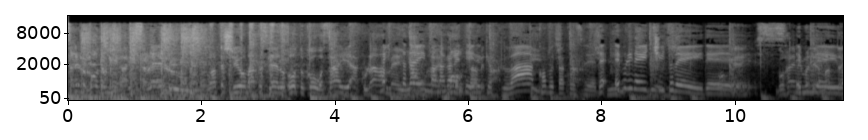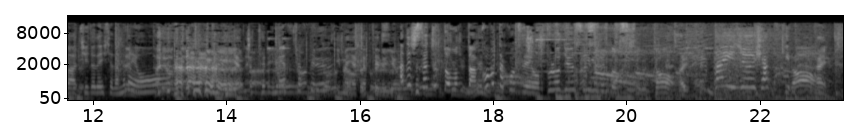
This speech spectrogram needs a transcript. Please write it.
されるほどに愛される。私を待たせる男は最悪ラはいーメンただいま4杯も流れている曲は小豚小杖で「エブリデイチートデイ」ですエブリデイはチートデイしちゃダメだよ。やっちゃってるよやっちゃってる今やっちゃってるよ。私さちょっと思った小豚小杖をプロデュースするとするとはい。体重1 0 0キロ。はい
